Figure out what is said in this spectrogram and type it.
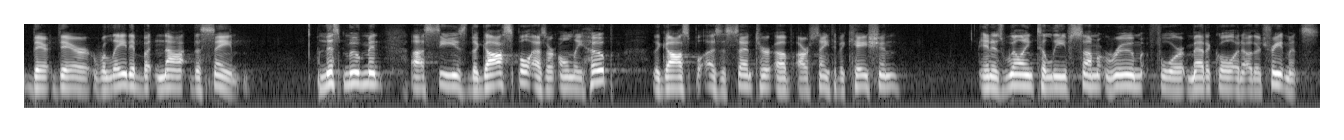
they're, they're related but not the same. And this movement uh, sees the gospel as our only hope, the gospel as a center of our sanctification, and is willing to leave some room for medical and other treatments.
